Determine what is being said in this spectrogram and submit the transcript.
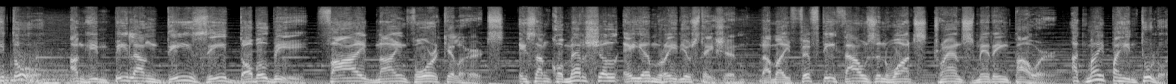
Ito ang himpilang DZBB 594 kHz, isang commercial AM radio station na may 50,000 watts transmitting power at may pahintulot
